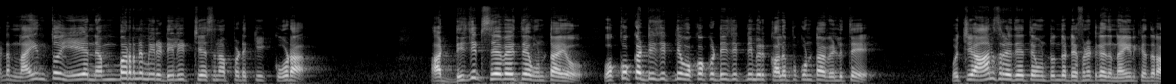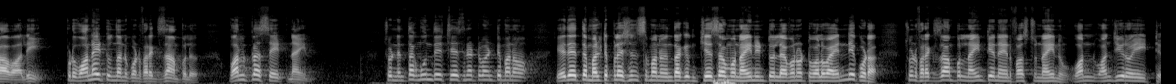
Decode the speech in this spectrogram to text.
అంటే నైన్తో ఏ నెంబర్ని మీరు డిలీట్ చేసినప్పటికీ కూడా ఆ డిజిట్స్ ఏవైతే ఉంటాయో ఒక్కొక్క డిజిట్ని ఒక్కొక్క డిజిట్ని మీరు కలుపుకుంటా వెళితే వచ్చే ఆన్సర్ ఏదైతే ఉంటుందో డెఫినెట్గా అది నైన్ కింద రావాలి. ఇప్పుడు వన్ ఎయిట్ ఉందనుకోండి for example one plus eight nine. చూడండి ఇంతకుముందే చేసినటువంటి మనం ఏదైతే మల్టిప్లేషన్స్ మనం ఇంతకు చేసామో నైన్ ఇంటూ లెవెన్ ట్వెల్వ్ అన్నీ కూడా చూడండి for example ninety nine first nine one one zero eight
